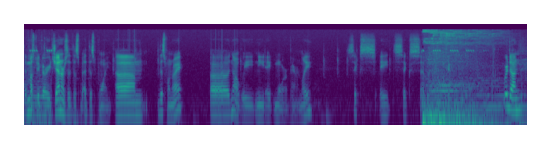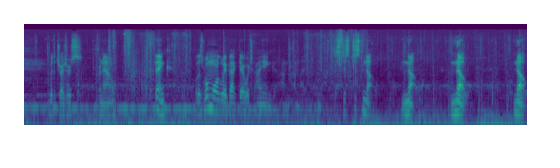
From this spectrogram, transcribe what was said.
That must be very generous at this at this point. Um, this one, right? Uh, no, we need eight more, apparently. Six, eight, six, seven. Okay. We're done with the treasures for now. I think. Well, there's one more all the way back there, which I ain't. I'm, I'm not. No. Just, just, just no, no, no, no.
